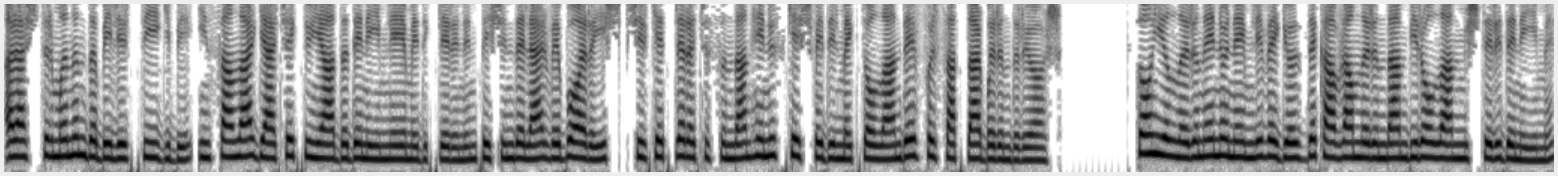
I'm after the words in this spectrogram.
Araştırmanın da belirttiği gibi, insanlar gerçek dünyada deneyimleyemediklerinin peşindeler ve bu arayış, şirketler açısından henüz keşfedilmekte olan dev fırsatlar barındırıyor. Son yılların en önemli ve gözde kavramlarından biri olan müşteri deneyimi,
